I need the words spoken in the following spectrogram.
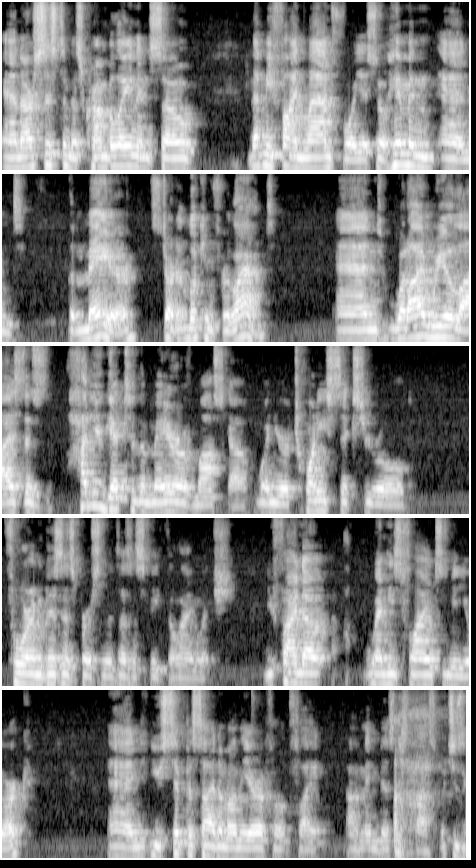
and our system is crumbling. And so let me find land for you. So him and, and the mayor started looking for land. And what I realized is how do you get to the mayor of Moscow when you're a 26 year old foreign business person that doesn't speak the language? You find out when he's flying to New York and you sit beside him on the Aeroflot flight um, in business class, which is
